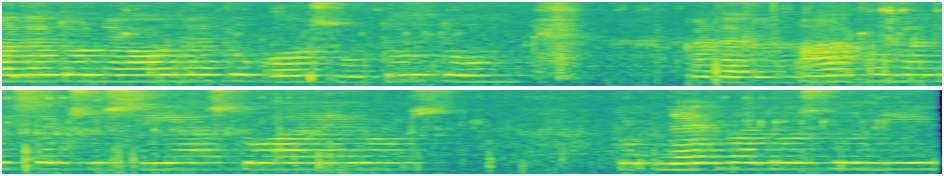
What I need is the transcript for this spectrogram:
κατά τον αιώνα του κόσμου τούτου, κατά τον άρχοντα της εξουσίας του αέρος, του πνεύματος του νυν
